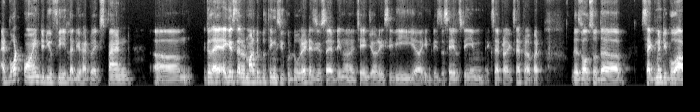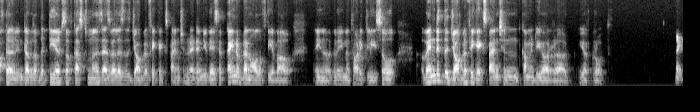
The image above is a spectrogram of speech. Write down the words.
at what point did you feel that you had to expand um, because I, I, guess there are multiple things you could do right as you said you know change your acv uh, increase the sales team etc etc but there's also the segment you go after in terms of the tiers of customers as well as the geographic expansion right? And you guys have kind of done all of the above you know very methodically. So when did the geographic expansion come into your uh, your growth? Right.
